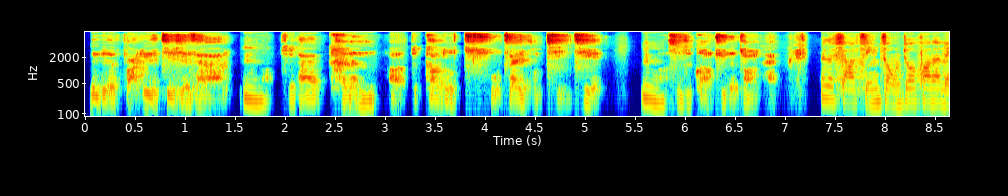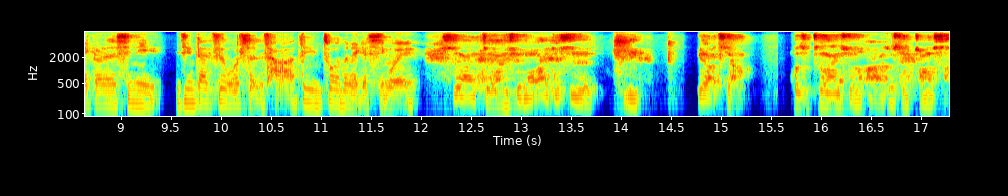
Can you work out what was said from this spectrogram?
那个法律的界限在哪里，嗯。啊所以他可能啊就高度处在一种警戒嗯。啊，甚至恐惧的状态。那个小警总就放在每个人心里，已经在自我审查自己做的每个行为。是啊，最安全的话就是你不要讲，或者更安全的话就是你装傻，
